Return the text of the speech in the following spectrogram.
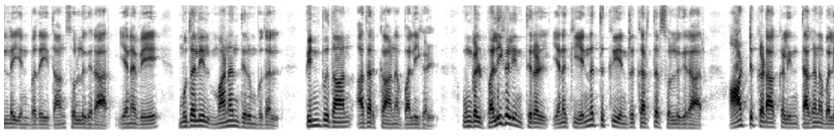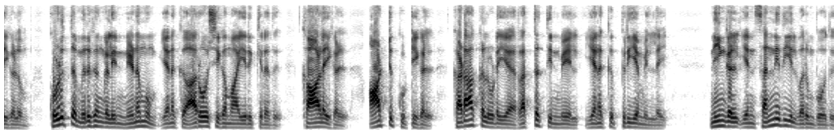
இல்லை என்பதை தான் சொல்லுகிறார். எனவே முதலில் மனந்திரும்புதல் பின்புதான் அதற்கான பலிகள். உங்கள் பலிகளின் திரள் எனக்கு என்னத்துக்கு என்று கர்த்தர் சொல்லுகிறார். ஆட்டுக்கடாக்களின் தகன பலிகளும் கொழுத்த மிருகங்களின் நினமும் எனக்கு ஆரோசிகமாயிருக்கிறது. காளைகள் ஆட்டுக்குட்டிகள் கடாக்களுடைய இரத்தத்தின் மேல் எனக்கு பிரியமில்லை. நீங்கள் என் சந்நிதியில் வரும்போது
